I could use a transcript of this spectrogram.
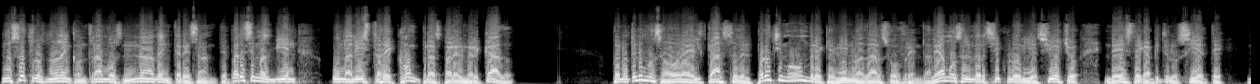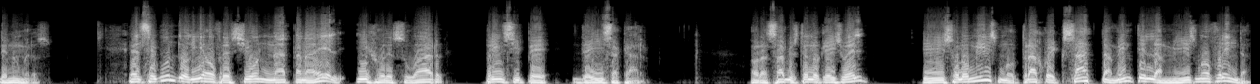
Nosotros no la encontramos nada interesante. Parece más bien una lista de compras para el mercado. Bueno, tenemos ahora el caso del próximo hombre que vino a dar su ofrenda. Leamos el versículo 18 de este capítulo 7 de Números. El segundo día ofreció Natanael, hijo de Suar, príncipe de Isaacar. Ahora, ¿sabe usted lo que hizo él? Hizo lo mismo, trajo exactamente la misma ofrenda.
